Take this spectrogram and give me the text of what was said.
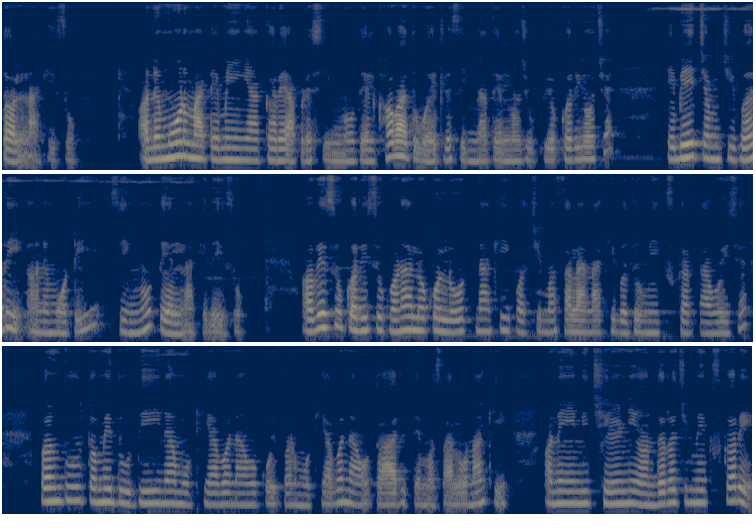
તલ નાખીશું. અને મોણ માટે મેં અહીંયા ઘરે આપણે સિંગનું તેલ ખવાતું હોય એટલે સિંગના તેલનો જ ઉપયોગ કર્યો છે. એ બે ચમચી ભરી અને મોટી સિંગનું તેલ નાખી દઈશું. હવે શું કરીશું? ઘણા લોકો લોટ નાખી, પછી મસાલા નાખી બધું મિક્સ કરતા હોય છે. પરંતુ તમે દૂધીના મૂઠિયા બનાવો કોઈ પણ મૂઠિયા બનાવો, તો આ રીતે મસાલો નાખી અને એની છીણની અંદર જ મિક્સ કરી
